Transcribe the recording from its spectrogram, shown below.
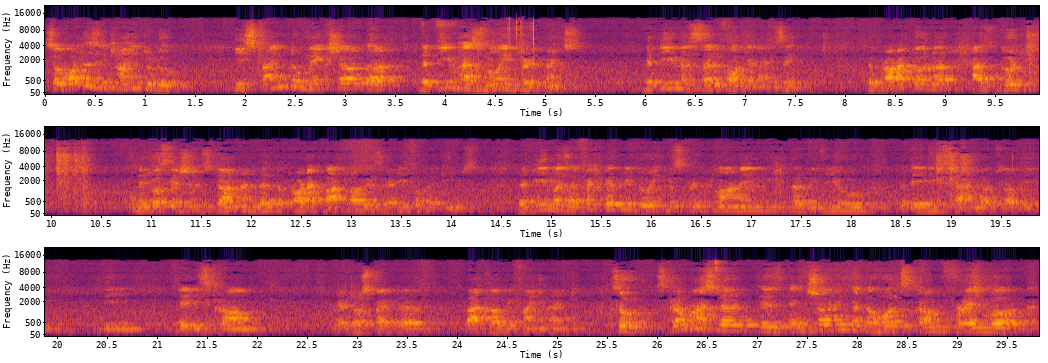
So what is he trying to do? He's trying to make sure that the team has no impediments, the team is self-organizing, the product owner has good negotiations done and then the product backlog is ready for the teams. The team is effectively doing the sprint planning, the review, the daily standards or the, the daily scrum, retrospective, backlog refinement. So Scrum Master is ensuring that the whole Scrum framework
